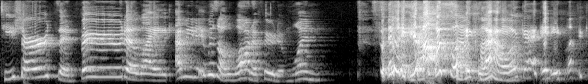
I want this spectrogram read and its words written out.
t-shirts and food and like i mean it was a lot of food in one sitting. I was so like wow okay. Like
